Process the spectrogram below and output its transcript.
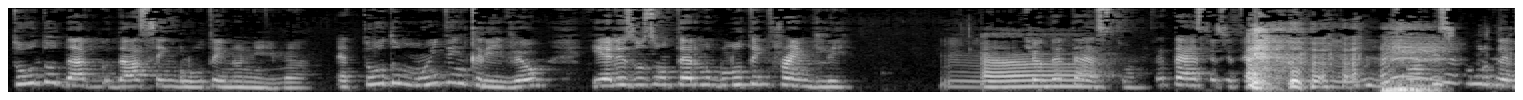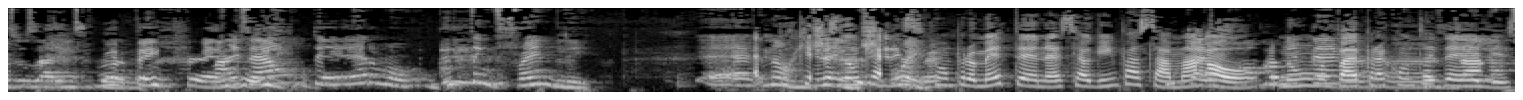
tudo dá, dá sem glúten no Nima. É tudo muito incrível. E eles usam o termo gluten friendly. Hum. Que eu detesto. Detesto esse termo. é um absurdo eles usarem esse termo. Gluten friendly. Mas é um termo gluten friendly. É, não, Porque gente, eles não querem foi. se comprometer, né? Se alguém passar não mal, não vai pra conta deles.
